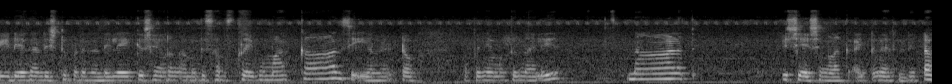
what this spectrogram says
വീഡിയോ കണ്ട് ഇഷ്ടപ്പെടുന്നുണ്ട് ലൈക്ക് ഷെയർ കമന്റ് സബ്സ്ക്രൈബ് മറക്കാതെ ചെയ്യണം കേട്ടോ അപ്പോൾ നമുക്ക് എന്നാൽ നാളത്തെ വിശേഷങ്ങളൊക്കെ ആയിട്ട് വരണ്ട് കേട്ടോ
